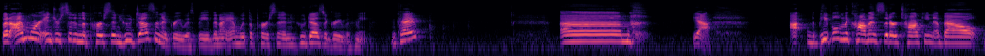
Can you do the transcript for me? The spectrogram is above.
but I'm more interested in the person who doesn't agree with me than I am with the person who does agree with me. Okay? Um, yeah. I, the people in the comments that are talking about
